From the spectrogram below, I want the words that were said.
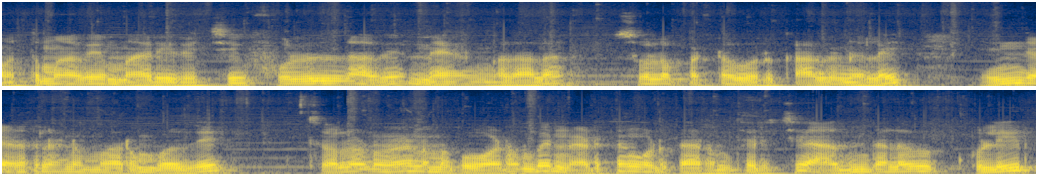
மொத்தமாகவே மாறிடுச்சு. ஃபுல்லாகவே மேகங்களால் சூழப்பட்ட ஒரு காலநிலை. இந்த இடத்துல நம்ம வரும்போது சொல்லணும்னா நமக்கு உடம்பு நடுக்கம் கொடுக்க ஆரம்பிச்சிருச்சு. அந்தளவு குளிர்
